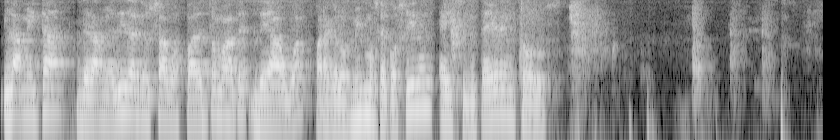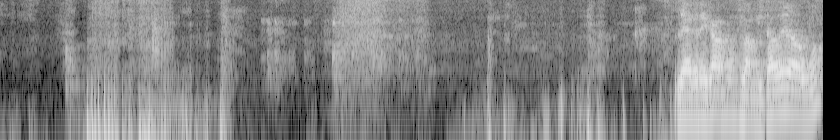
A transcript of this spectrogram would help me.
la mitad de la medida que usamos para el tomate de agua para que los mismos se cocinen y se integren todos. Le agregamos la mitad de agua.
